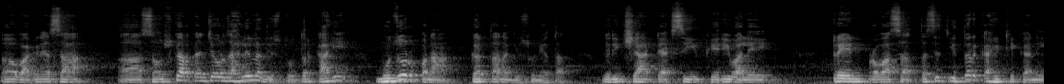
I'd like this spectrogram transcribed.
वागण्याचा संस्कार त्यांच्यावर झालेला दिसतो तर काही मुजोरपणा करताना दिसून येतात. रिक्षा टॅक्सी फेरीवाले ट्रेन प्रवासात तसेच इतर काही ठिकाणी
